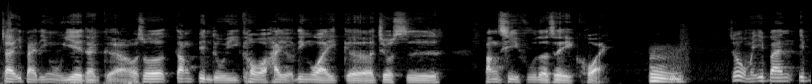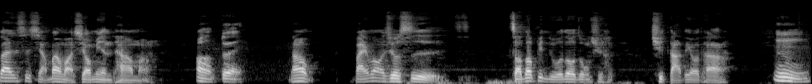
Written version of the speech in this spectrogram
在一百零五页那个啊，我说当病毒以后，还有另外一个就是邦契夫的这一块。嗯，所以我们一般一般是想办法消灭它嘛。啊，对。然后白帽就是找到病毒的漏洞去去打掉它。嗯，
